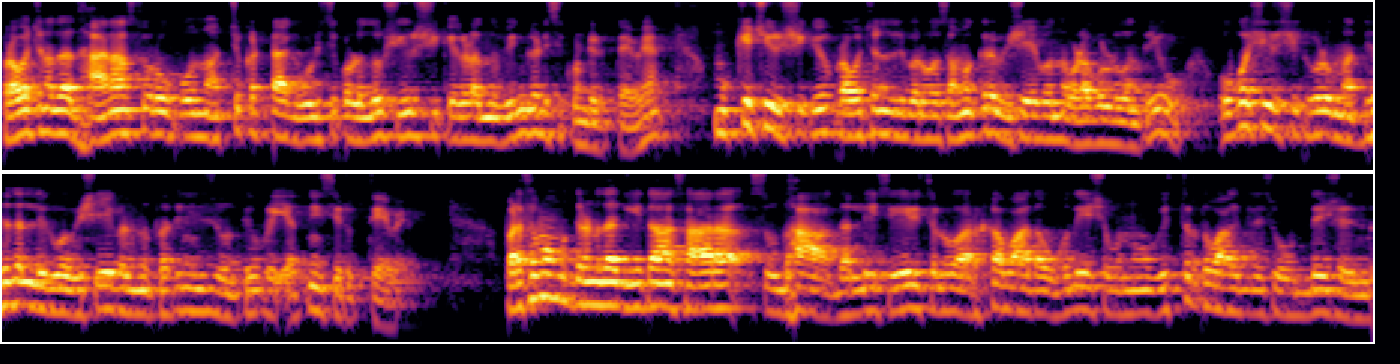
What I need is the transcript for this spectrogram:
ಪ್ರವಚನದ ಧಾರಾಸ್ವರೂಪವನ್ನು ಅಚ್ಚುಕಟ್ಟಾಗಿ ಉಳಿಸಿಕೊಳ್ಳಲು ಶೀರ್ಷಿಕೆಗಳನ್ನು ವಿಂಗಡಿಸಿಕೊಂಡಿರುತ್ತೇವೆ ಮುಖ್ಯ ಶೀರ್ಷಿಕೆಯು ಪ್ರವಚನದಲ್ಲಿ ಬರುವ ಸಮಗ್ರ ವಿಷಯವನ್ನು ಒಳಗೊಳ್ಳುವಂತೆಯೂ ಉಪಶೀರ್ಷಿಕೆಗಳು ಮಧ್ಯದಲ್ಲಿರುವ ವಿಷಯಗಳನ್ನು ಪ್ರತಿನಿಧಿಸುವಂತೆಯೂ ಪ್ರಯತ್ನಿಸಿರುತ್ತೇವೆ. ಪ್ರಥಮ ಮುದ್ರಣದ ಗೀತಾಸಾರ ಸುಧಾದಲ್ಲಿ ಸೇರಿಸಲು ಅರ್ಹವಾದ ಉಪದೇಶವನ್ನು ವಿಸ್ತೃತವಾಗಿ ತಿಳಿಸುವ ಉದ್ದೇಶದಿಂದ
